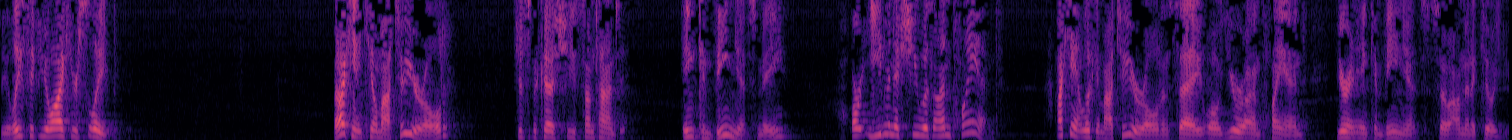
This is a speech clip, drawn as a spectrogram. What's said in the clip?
At least if you like your sleep. But I can't kill my two year old just because she sometimes inconvenienced me, or even if she was unplanned. I can't look at my two year old and say, Well, you're unplanned. You're an inconvenience, so I'm going to kill you.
